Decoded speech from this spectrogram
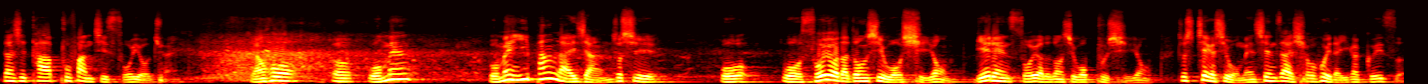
但是她不放弃所有权。然后，呃，我们我们一般来讲就是，我我所有的东西我使用，别人所有的东西我不使用，就是这个是我们现在社会的一个规则。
